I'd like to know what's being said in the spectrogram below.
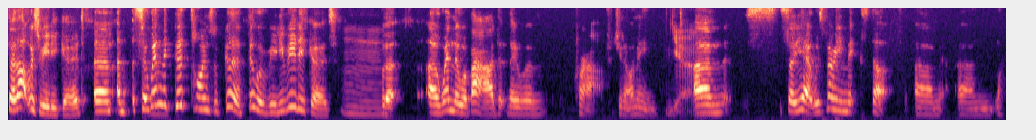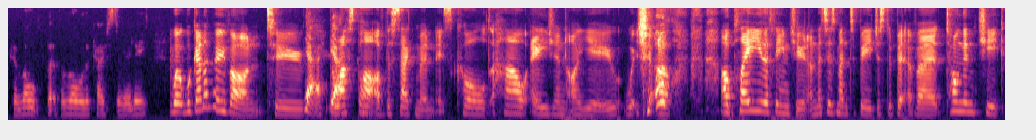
so that was really good. Um, and so when the good times were good, they were really, really good. Mm, But uh, when they were bad, they were crap. Do you know what I mean? yeah Um, so yeah, it was very mixed up, um, um, like a roll, bit of a roller coaster, really. Well we're gonna move on to Yeah, the yeah, last go on. part of the segment it's called how asian are you which I'll, I'll play you the theme tune and this is meant to be just a bit of a tongue-in-cheek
